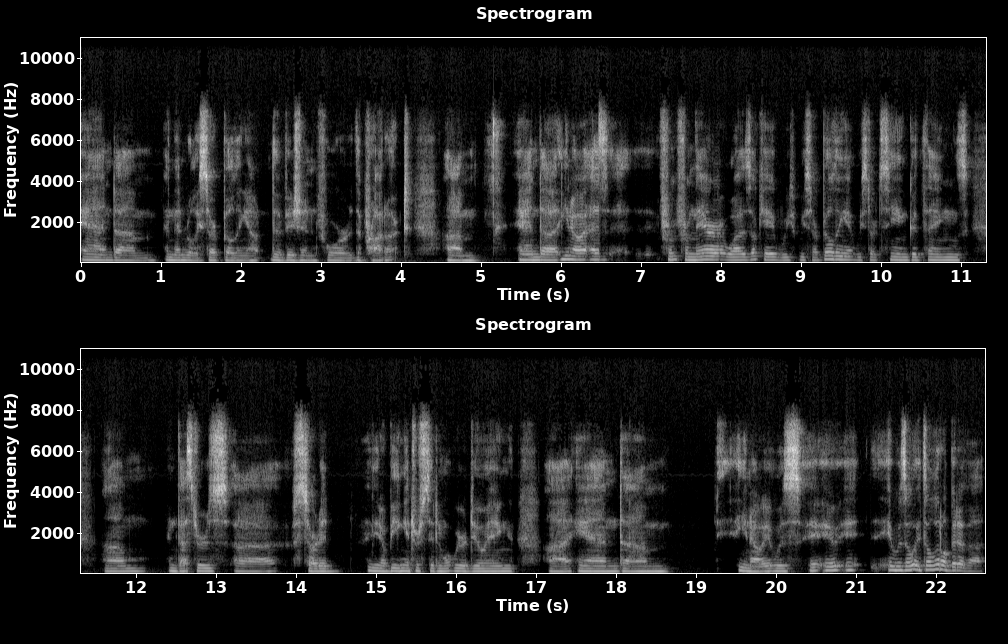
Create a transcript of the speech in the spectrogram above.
and um, and then really start building out the vision for the product. Um, and uh, you know, as from from there it was okay. We we start building it. We start seeing good things. Um, investors uh, started you know being interested in what we were doing, uh, and um, you know it was it, it, it was a, it's a little bit of a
